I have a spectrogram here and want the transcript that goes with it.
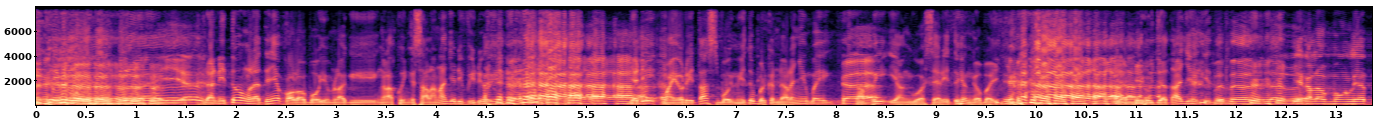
Iya. dan itu ngeliatinnya kalau Boyum lagi ngelakuin kesalahan aja di videoin jadi mayoritas Boyum itu berkendaranya yang baik Ya. tapi yang gua share itu yang nggak baik biar dihujat aja gitu betul betul Ya kalau mau ngeliat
